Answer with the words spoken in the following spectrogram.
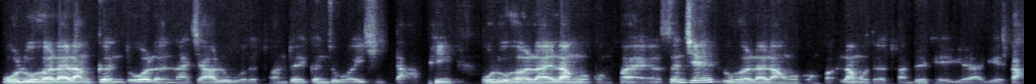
我如何来让更多人来加入我的团队，跟着我一起打拼。我如何来让我赶快呃升阶？如何来让我赶快让我的团队可以越来越大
